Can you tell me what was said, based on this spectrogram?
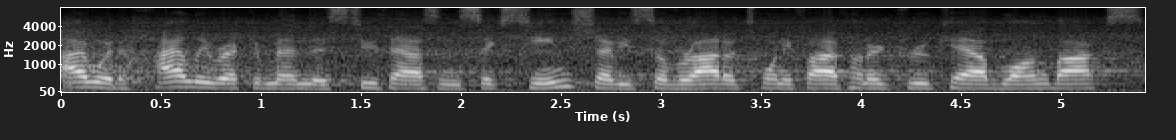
I would highly recommend this 2016 Chevy Silverado 2500 Crew Cab Long Box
